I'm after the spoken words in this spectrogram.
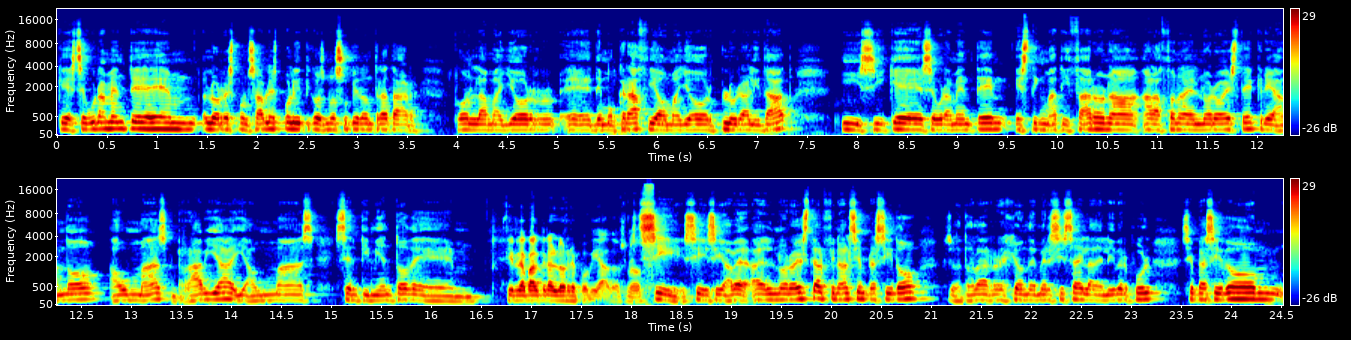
que seguramente mm, los responsables políticos no supieron tratar con la mayor eh, democracia o mayor pluralidad y sí que seguramente estigmatizaron a, a la zona del noroeste creando aún más rabia y aún más sentimiento de... Cierta parte eran los repudiados, ¿no? Sí, sí, sí. A ver, el noroeste al final siempre ha sido, sobre todo la región de Merseyside, la de Liverpool, siempre ha sido mm,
